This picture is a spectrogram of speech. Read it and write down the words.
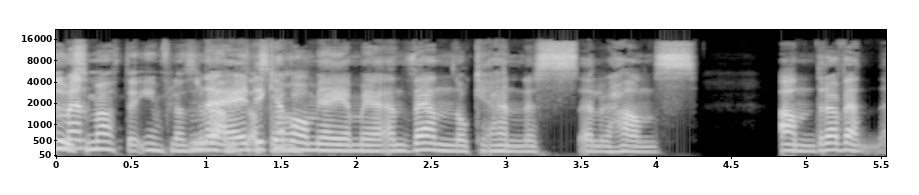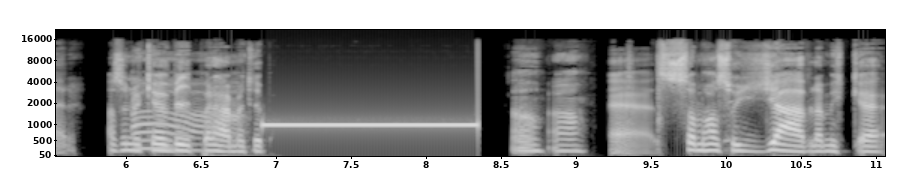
men- styrelsemöte, influencer-event? Nej, det alltså... kan vara om jag är med en vän och hennes eller hans andra vänner. Alltså nu kan vi bipa det här med typ Ja. eh, som har så jävla mycket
